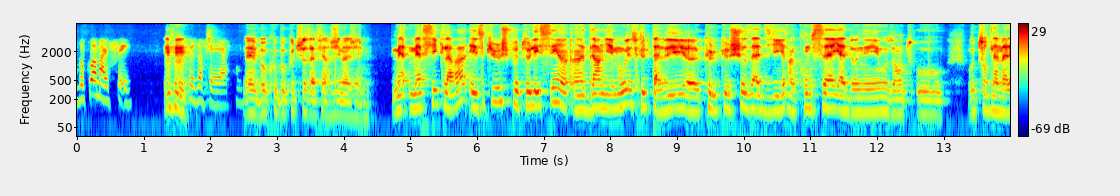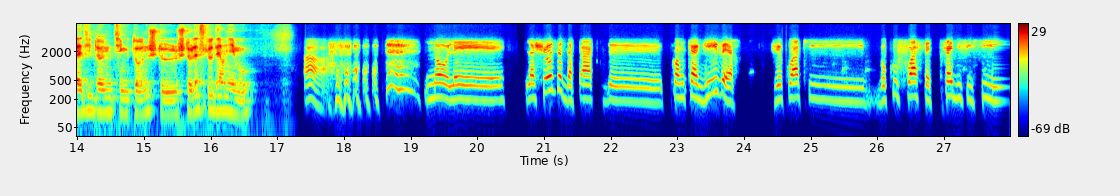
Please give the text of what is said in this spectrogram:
beaucoup à marcher, beaucoup de choses à faire. Mais beaucoup beaucoup de choses à faire, j'imagine. Merci Clara. Est-ce que je peux te laisser un, dernier mot? Est-ce que tu avais euh, quelque chose à dire, un conseil à donner aux, autour de la maladie de je te, je te laisse le dernier mot. Ah, non, les, la chose part de, comme je crois que beaucoup de fois, c'est très difficile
